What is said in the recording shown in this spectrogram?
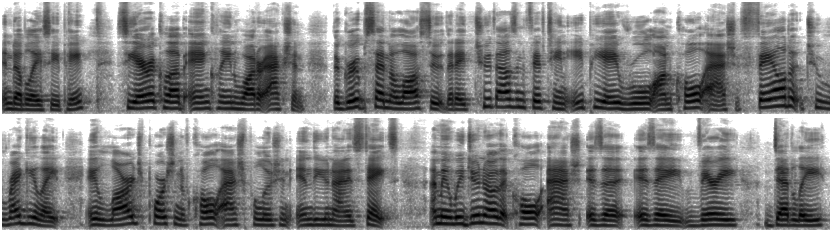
NAACP, Sierra Club, and Clean Water Action. The group said in a lawsuit that a 2015 EPA rule on coal ash failed to regulate a large portion of coal ash pollution in the United States. I mean, we do know that coal ash is a is a very deadly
